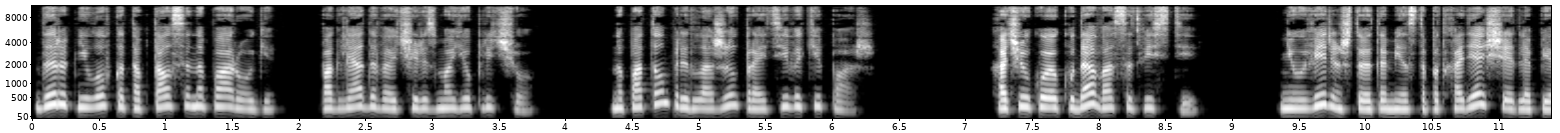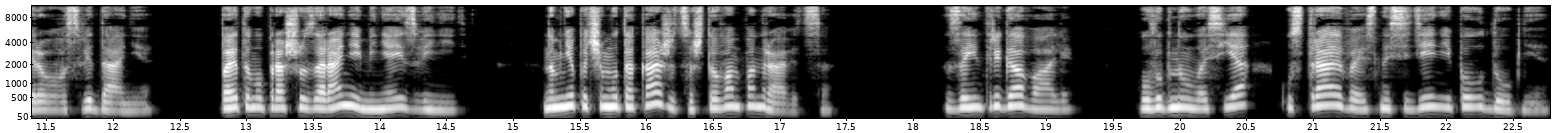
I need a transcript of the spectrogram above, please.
Дерек неловко топтался на пороге, поглядывая через мое плечо, но потом предложил пройти в экипаж. «Хочу кое-куда вас отвезти. Не уверен, что это место подходящее для первого свидания, поэтому прошу заранее меня извинить. Но мне почему-то кажется, что вам понравится». Заинтриговали. Улыбнулась я, устраиваясь на сиденье поудобнее.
